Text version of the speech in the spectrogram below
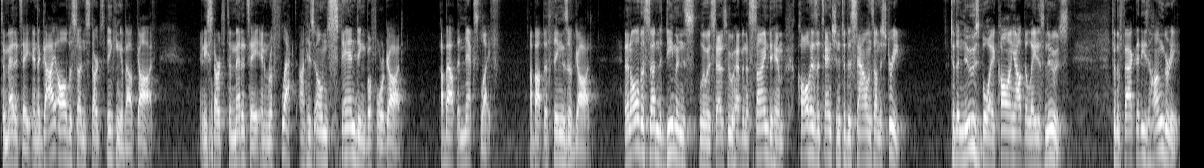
to meditate, and the guy all of a sudden starts thinking about God. And he starts to meditate and reflect on his own standing before God, about the next life, about the things of God. And then all of a sudden, the demons, Lewis says, who have been assigned to him, call his attention to the sounds on the street, to the newsboy calling out the latest news, to the fact that he's hungry,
